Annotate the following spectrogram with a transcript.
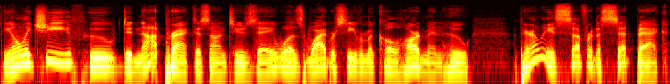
The only Chief who did not practice on Tuesday was wide receiver Mecole Hardman, who apparently has suffered a setback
